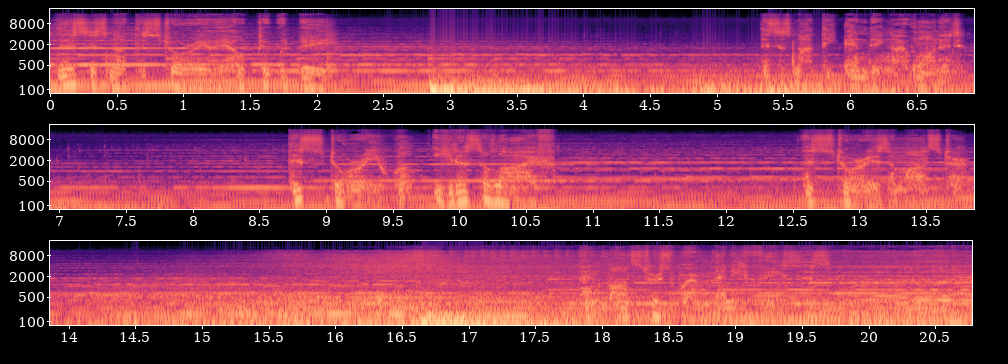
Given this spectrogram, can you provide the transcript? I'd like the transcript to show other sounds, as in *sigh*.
This is not the story I hoped it would be. This is not the ending I wanted. This story will eat us alive. This story is a monster. And monsters wear many faces. Hey,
